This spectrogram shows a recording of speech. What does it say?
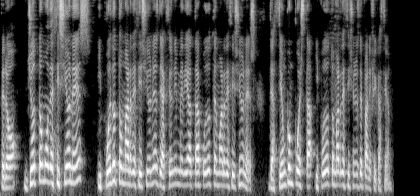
Pero yo tomo decisiones y puedo tomar decisiones de acción inmediata, puedo tomar decisiones de acción compuesta y puedo tomar decisiones de planificación.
